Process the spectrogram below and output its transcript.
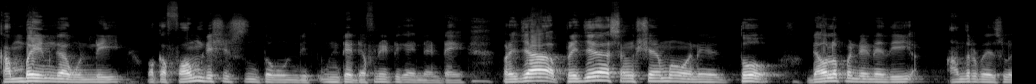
కంబైన్గా ఉండి ఒక ఫామ్ డెసిషన్తో ఉండి ఉంటే డెఫినెట్గా ఏంటంటే ప్రజా ప్రజా సంక్షేమం అనేతో డెవలప్మెంట్ అనేది ఆంధ్రప్రదేశ్లో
